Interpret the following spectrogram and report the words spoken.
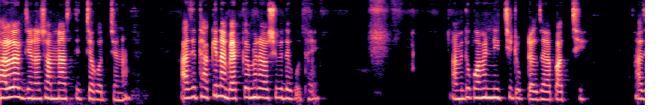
ভালো লাগছে না, সামনে আসতে ইচ্ছা করছে না। আজ থাকি না ব্যাক ক্যামেরা অসুবিধা কোথায়? আমি তো কমেন্ট নিচ্ছি, টুকটাক যা পাচ্ছি। আজ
